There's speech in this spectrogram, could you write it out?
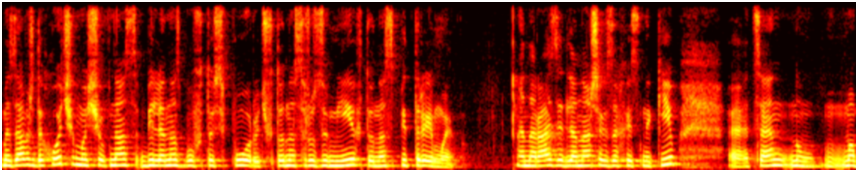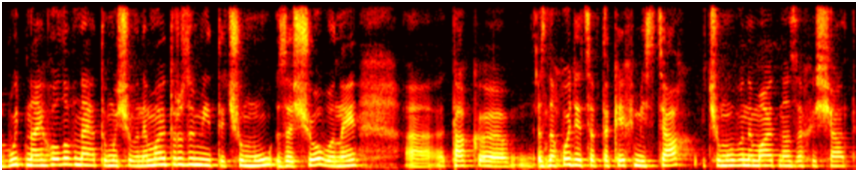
ми завжди хочемо, щоб в нас біля нас був хтось поруч, хто нас розуміє, хто нас підтримує. А наразі для наших захисників е, це, ну, мабуть, найголовне, тому що вони мають розуміти, чому, за що вони е, так е, знаходяться в таких місцях, чому вони мають нас захищати.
